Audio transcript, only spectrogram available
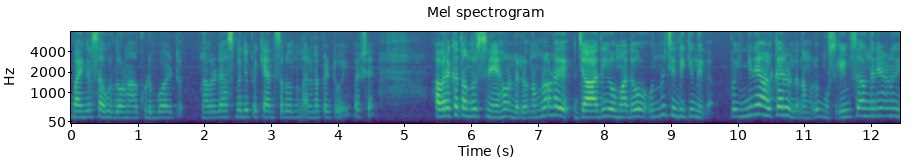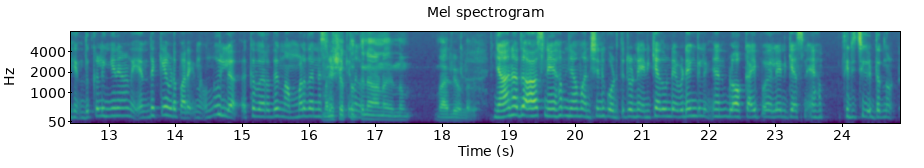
ഭയങ്കര സൗഹൃദമാണ് ആ കുടുംബമായിട്ട്. അവരുടെ ഹസ്ബൻഡ് ഇപ്പോൾ ക്യാൻസർ ഒന്ന് മരണപ്പെട്ടു പോയി. പക്ഷേ അവരൊക്കെ തന്നൊരു സ്നേഹമുണ്ടല്ലോ നമ്മളവിടെ ജാതിയോ മതമോ ഒന്നും ചിന്തിക്കുന്നില്ല. അപ്പോൾ ഇങ്ങനെ ആൾക്കാരുണ്ട്. നമ്മൾ മുസ്ലിംസ് അങ്ങനെയാണ് ഹിന്ദുക്കൾ ഇങ്ങനെയാണ് എന്തൊക്കെയാണ് ഇവിടെ പറയുന്നത് ഒന്നുമില്ല. ഒക്കെ വെറുതെ നമ്മൾ തന്നെ സൃഷ്ടിക്കുന്ന എന്നും വാല്യൂ ഉള്ളത്. ഞാനത് ആ സ്നേഹം ഞാൻ മനുഷ്യന് കൊടുത്തിട്ടുണ്ട്. എനിക്ക് അതുകൊണ്ട് എവിടെയെങ്കിലും ഞാൻ ബ്ലോക്കായി പോയാലും എനിക്ക് ആ സ്നേഹം തിരിച്ചു കിട്ടുന്നുണ്ട്.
